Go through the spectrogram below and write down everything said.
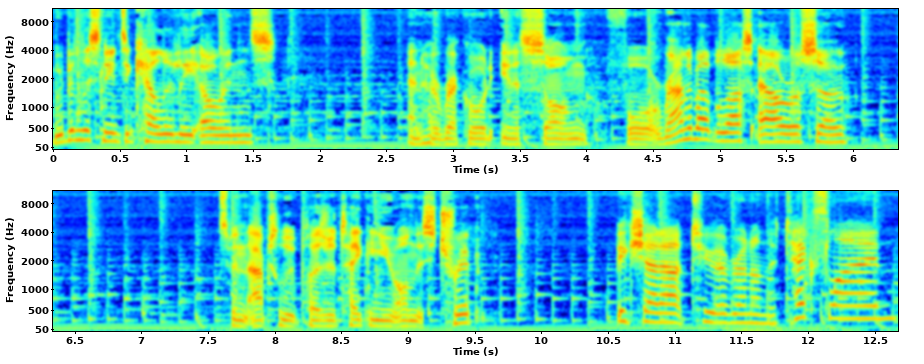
We've been listening to Kelly Lee Owens and her record Inner Song for around about the last hour or so. It's been an absolute pleasure taking you on this trip. Big shout out to everyone on the text line.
